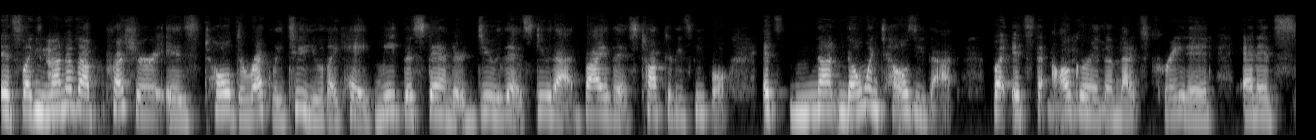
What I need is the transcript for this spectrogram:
It's like none of that pressure is told directly to you like hey meet this standard. Do this do that. Buy this. Talk to these people. It's not no one tells you that but it's the algorithm that it's created and it's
